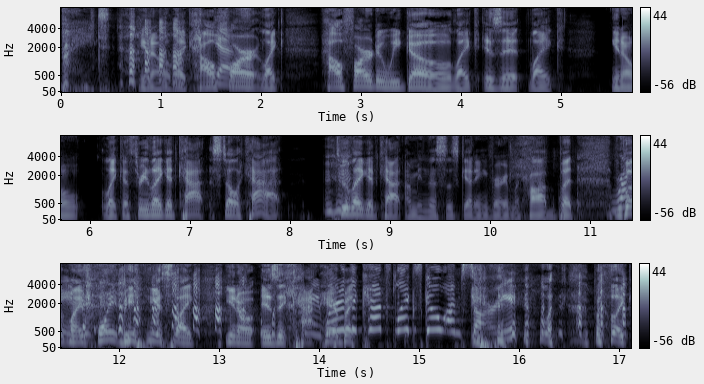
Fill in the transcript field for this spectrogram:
Right. you know like how Yes. far like how far do we go like is it like you know like a three-legged cat still a cat two-legged cat i mean this is getting very macabre but but Mm-hmm. My point being is like you know is it cat Wait, hair where did but the cat's legs go? I'm sorry. like but like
